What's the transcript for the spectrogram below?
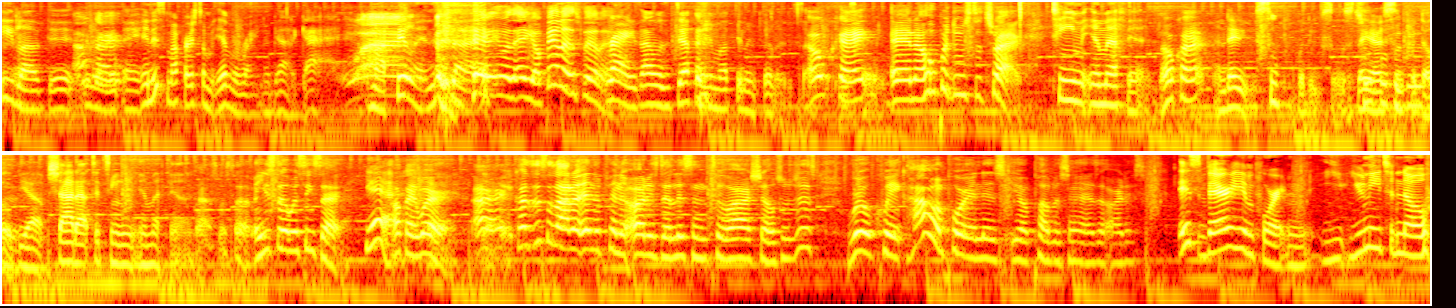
he loved it okay. and everything. And this is my first time ever writing about a guy. What? My feelings. he was in your feelings, feelings. Right, I was definitely in my feeling feelings. So okay, cool. and uh, who produced the track? Team MFN. Okay. And they super producers. They are super producers. dope. Yeah. Shout out to Team MFN. That's what's up. And you still with SESAC? Yeah. Okay, where? Yeah. All right, because there's a lot of independent artists that listen to our show. So just real quick, how important is your publishing as an artist? It's very important. You, you need to know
